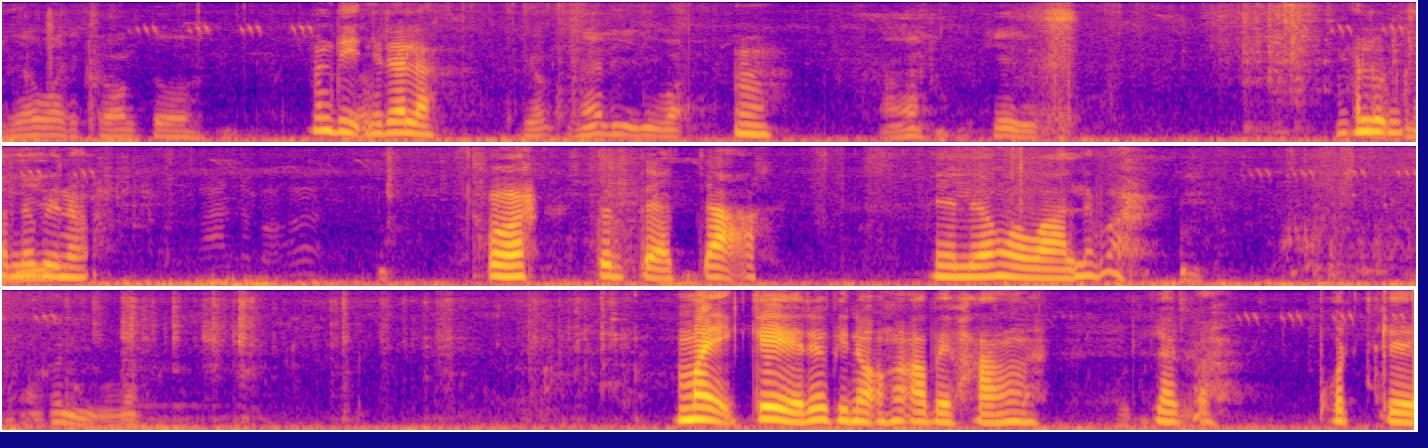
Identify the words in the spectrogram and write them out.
เหลือว่าจะคล้องตัว มันดินอยู่ได้ล่ะเดี๋ยวให้ดีอยู่วะอืม อะโอเคอยู่มาลุ้นกันได้พี่น้องโอ้ยจนแตกจากในเรื่องวาวานเลยว่ะเอาขึ้นอยู่วะไม่เก๋เด้อพี่น้องเขาเอาไปพังนะแล้วก็พดเก๋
